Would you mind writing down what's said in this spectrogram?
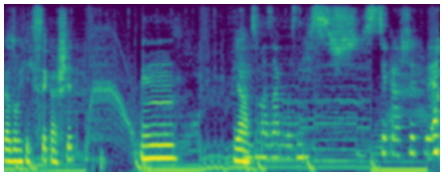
Wäre so richtig sicker Shit. Mm, ja. Kannst du mal sagen, was nicht sicker Shit wäre?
